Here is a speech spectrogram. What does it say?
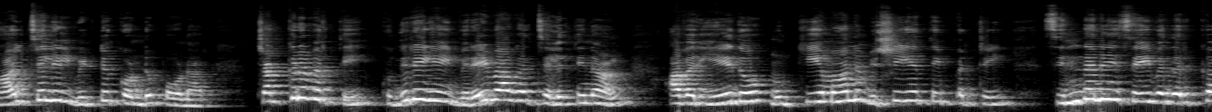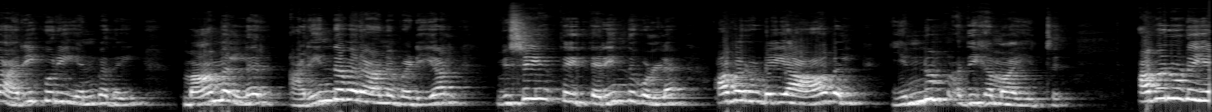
பாய்ச்சலில் விட்டு கொண்டு போனார். சக்கரவர்த்தி குதிரையை விரைவாக செலுத்தினால் அவர் ஏதோ முக்கியமான விஷயத்தை பற்றி சிந்தனை செய்வதற்கு அறிகுறி என்பதை மாமல்லர் அறிந்தவரானபடியால் விஷயத்தை தெரிந்து கொள்ள அவருடைய ஆவல் இன்னும் அதிகமாயிற்று. அவருடைய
